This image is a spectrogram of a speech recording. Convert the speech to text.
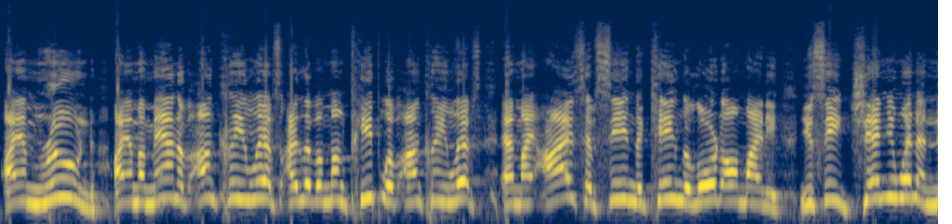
I am ruined. I am a man of unclean lips. I live among people of unclean lips, and my eyes have seen the King, the Lord Almighty. You see, genuine and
